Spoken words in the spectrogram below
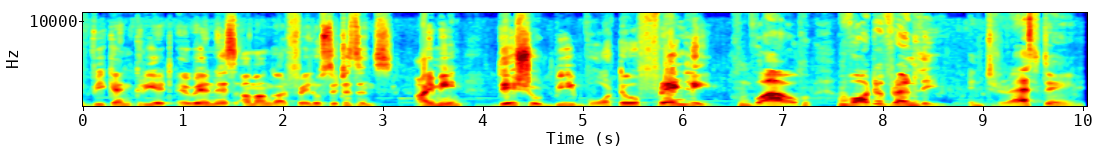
if we can create awareness among our fellow citizens. I mean, they should be water friendly. Wow, water friendly. Interesting.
